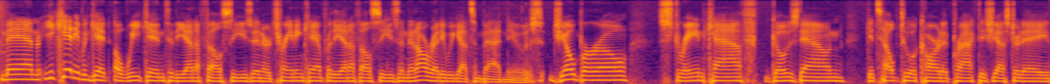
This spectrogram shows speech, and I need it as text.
Man, you can't even get a week into the NFL season or training camp for the NFL season, and already we got some bad news. Joe Burrow, strained calf, goes down, gets help to a cart at practice yesterday.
